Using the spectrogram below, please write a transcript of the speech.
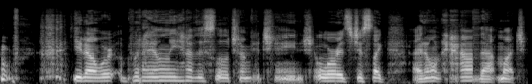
you know, but I only have this little chunk of change, or it's just like I don't have that much.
